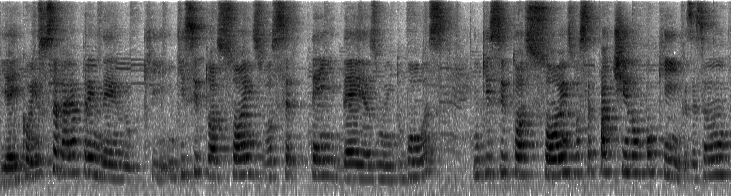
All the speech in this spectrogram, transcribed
E aí com isso você vai aprendendo que em que situações você tem ideias muito boas, em que situações você patina um pouquinho, quer dizer, você não,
